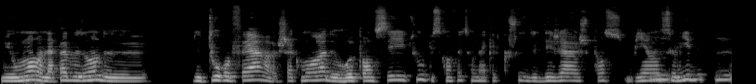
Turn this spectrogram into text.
mais au moins, on n'a pas besoin de, de, tout refaire chaque mois, de repenser et tout, puisqu'en fait, on a quelque chose de déjà, je pense, bien mmh. solide mmh.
